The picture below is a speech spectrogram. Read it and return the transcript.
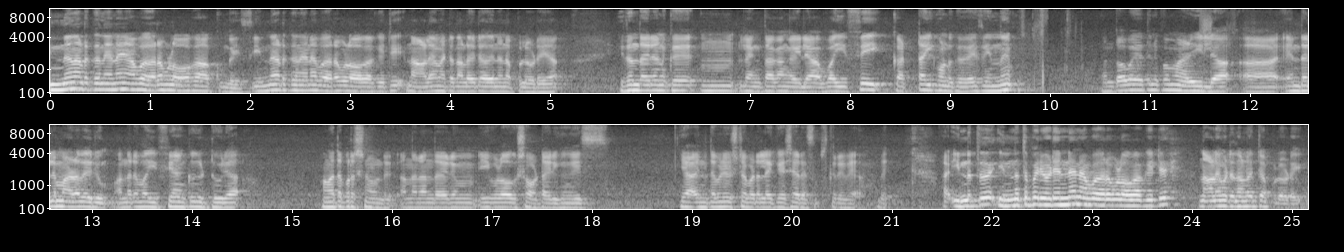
ഇന്ന് നടക്കുന്നതിനെ ഞാൻ വേറെ വ്ളോഗ് ആക്കും ഗൈസ് ഇന്ന് നടക്കുന്നതിനെ വേറെ വ്ളോഗ് ആക്കിയിട്ട് നാളെ മറ്റന്നാളായിട്ട് അതിനെ അപ്ലോഡ് ചെയ്യാം. ഇതെന്തായാലും എനിക്ക് ലെങ്ത് ആക്കാൻ കഴിയില്ല. വൈഫൈ കട്ടായി കൊടുക്കുക ഗൈസ് ഇന്ന് എന്തോ ഭയത്തിന് ഇപ്പോൾ മഴയില്ല. എന്തായാലും മഴ വരും. അന്നേരം വൈഫൈ ഞങ്ങൾക്ക് കിട്ടൂല. അങ്ങനത്തെ പ്രശ്നമുണ്ട്. അന്നേരം എന്തായാലും ഈ വ്ളോഗ് ഷോർട്ടായിരിക്കും ഗൈസ് യാ ഇന്നത്തെ വീഡിയോ ഇഷ്ടപ്പെട്ട ലൈക്ക് ഷെയർ സബ്സ്ക്രൈബ് ചെയ്യാം ബൈ ഇന്നത്തെ ഇന്നത്തെ പരിപാടി തന്നെ ഞാൻ വേറെ വ്ളോഗ് ആക്കിയിട്ട് നാളെ മറ്റന്നാളായിട്ട് അപ്ലോഡ് ചെയ്യും.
